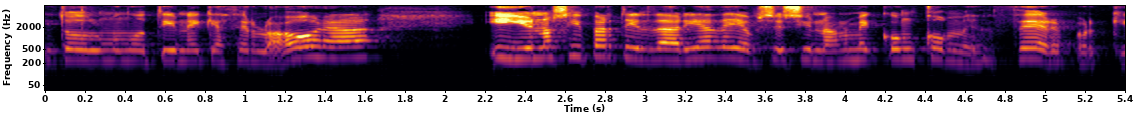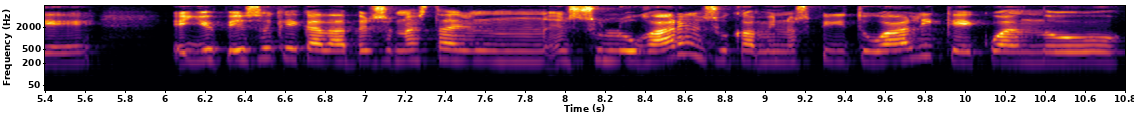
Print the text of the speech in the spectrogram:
todo el mundo tiene que hacerlo ahora. Y yo no soy partidaria de obsesionarme con convencer, porque yo pienso que cada persona está en, en su lugar, en su camino espiritual y que cuando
